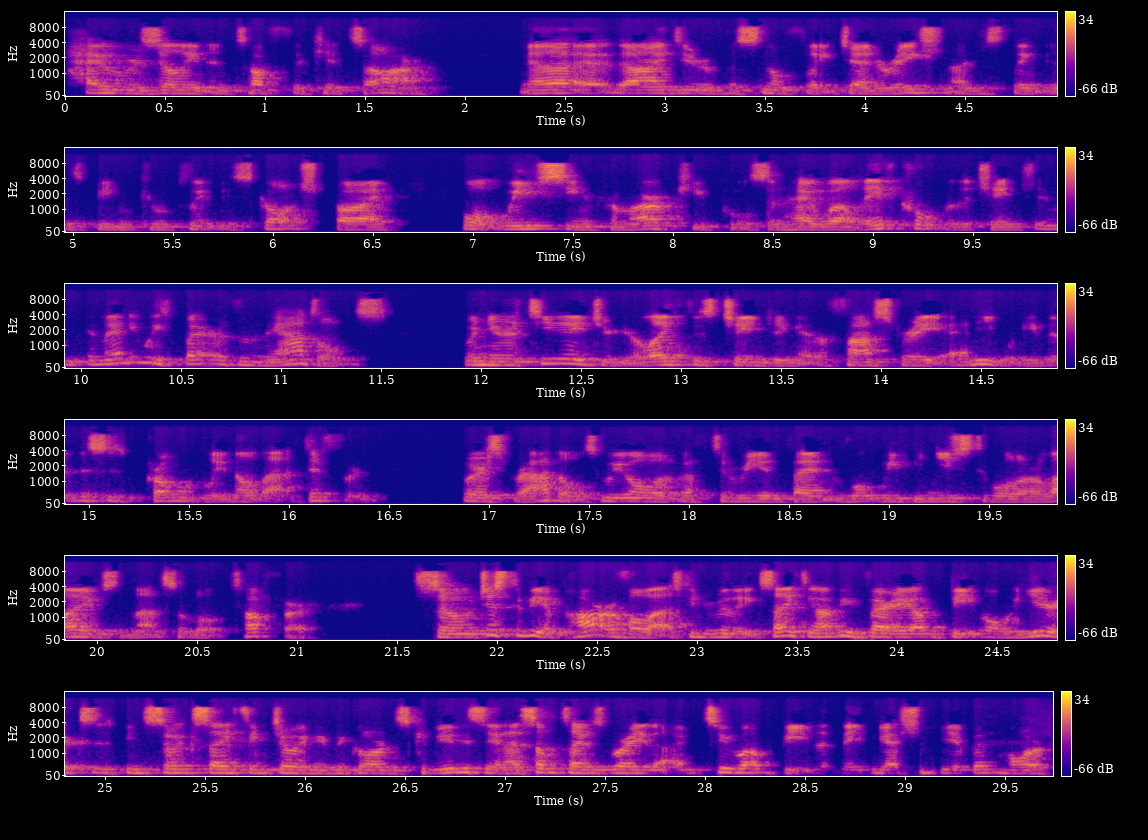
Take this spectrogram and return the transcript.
how resilient and tough the kids are. Now, the idea of a snowflake generation, I just think has been completely scotched by what we've seen from our pupils and how well they've coped with the change. In, in many ways, better than the adults. When you're a teenager, your life is changing at a fast rate anyway, that this is probably not that different. Whereas for adults, we all have to reinvent what we've been used to all our lives, and that's a lot tougher. So just to be a part of all that's been really exciting. I've been very upbeat all year because it's been so exciting joining the Gordon's community. And I sometimes worry that I'm too upbeat, that maybe I should be a bit more,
